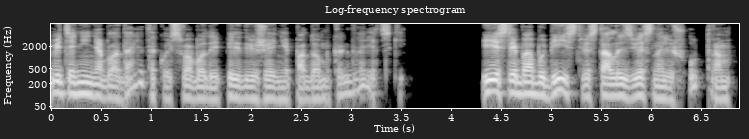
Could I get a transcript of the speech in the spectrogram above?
ведь они не обладали такой свободой передвижения по дому, как дворецкий. И если бы об убийстве стало известно лишь утром,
